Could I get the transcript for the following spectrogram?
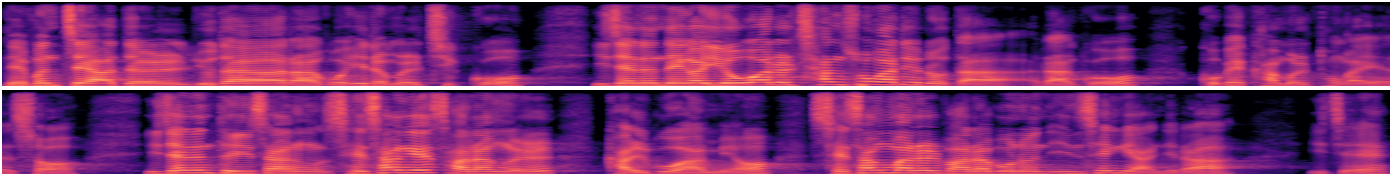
네 번째 아들 유다라고 이름을 짓고 이제는 내가 여호와를 찬송하리로다라고 고백함을 통하여서 이제는 더 이상 세상의 사랑을 갈구하며 세상만을 바라보는 인생이 아니라 이제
